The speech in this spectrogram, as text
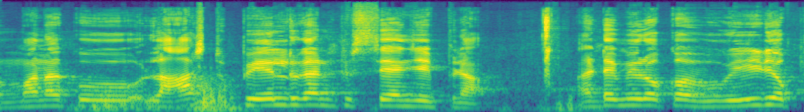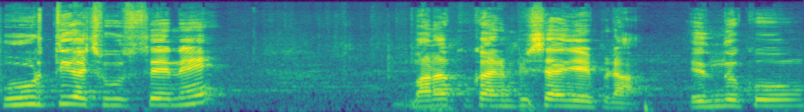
మనకు లాస్ట్ పేర్లు కనిపిస్తాయి అని చెప్పిన. అంటే మీరు ఒక వీడియో పూర్తిగా చూస్తేనే మనకు కనిపిస్తాయని చెప్పిన. ఎందుకు?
